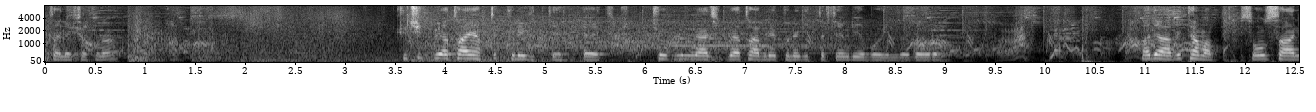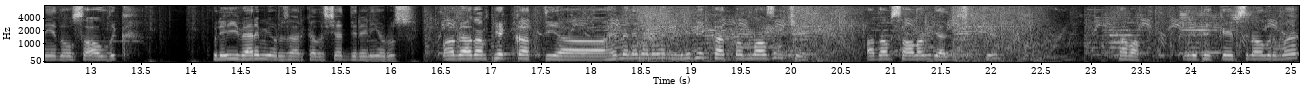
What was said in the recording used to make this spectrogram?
At alev topuna. Küçük bir hata yaptık kule gitti. Evet. Çok minnacık bir hata bile kule gittirtebiliyor bu oyunda doğru. Hadi abi tamam. Son saniyede olsa aldık. Kuleyi vermiyoruz arkadaşlar. Direniyoruz. Abi adam pek attı ya. Hemen hemen hemen mini pek atmam lazım ki. Adam sağlam geldi çünkü. Tamam. Mini pekka hepsini alır mı?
